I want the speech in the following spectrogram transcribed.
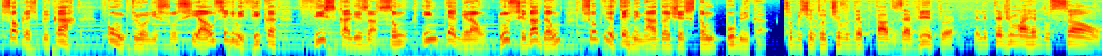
Só para explicar, controle social significa fiscalização integral do cidadão sobre determinada gestão pública. Substitutivo deputado Zé Vitor, ele teve uma redução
